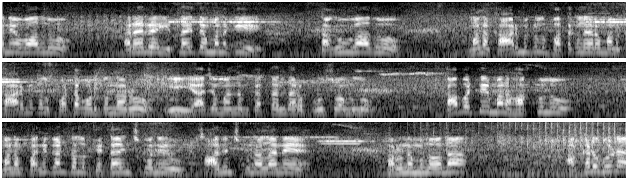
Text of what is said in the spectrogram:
అనేవాళ్ళు అరే రే ఇట్లయితే మనకి తగువు కాదు. మన కార్మికులు బతకలేరు మన కార్మికులు పొట్టగొడుతున్నారు ఈ యాజమాన్యం పెత్తందారు భూస్వాములు. కాబట్టి మన హక్కులు మనం పని గంటలు కేటాయించుకొని సాధించుకున్నాలనే తరుణంలోన అక్కడ కూడా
